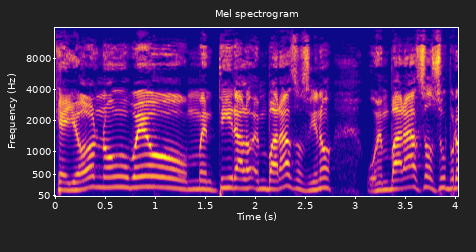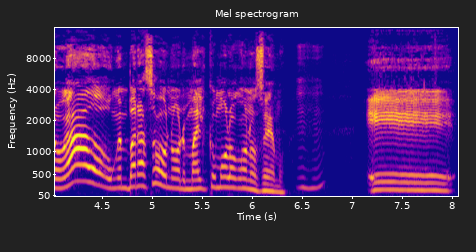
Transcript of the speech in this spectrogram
Que yo no veo mentira los embarazos, sino un embarazo subrogado o un embarazo normal como lo conocemos. Eh,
